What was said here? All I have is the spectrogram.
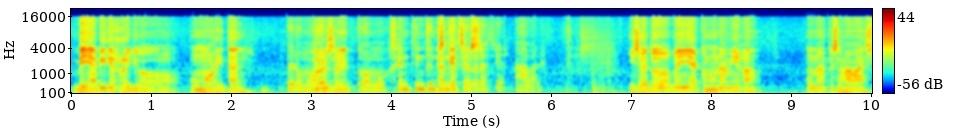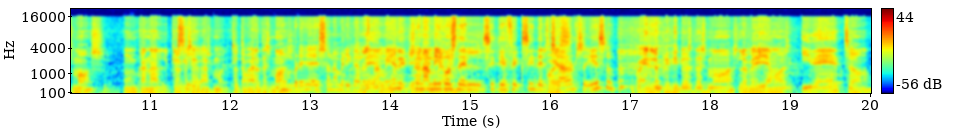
veía vídeos rollo humor y tal. Pero humor, Pero sobre- ¿cómo? ¿Gente intentando hacer gracia? Ah, vale. Y sobre todo veía con una amiga, una que se llamaba Smosh, un canal, creo que Sí. se llama Smosh. ¿Tú te acuerdas de Smosh? Hombre, son americanos también. hombre, son amigos claro. del CityFX y del Pues- Charles y eso. En los principios de Smosh los veíamos y de hecho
